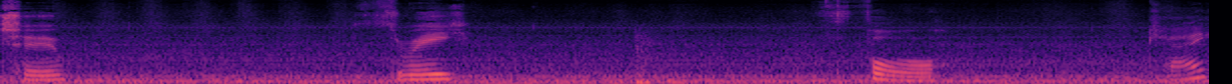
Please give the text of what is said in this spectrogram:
two, three, four. Okay,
